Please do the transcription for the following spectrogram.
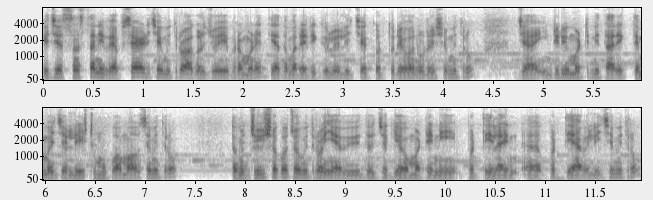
કે જે સંસ્થાની વેબસાઇટ છે મિત્રો આગળ જોઈએ પ્રમાણે ત્યાં તમારે રેગ્યુલરલી ચેક કરતું રહેવાનું રહેશે મિત્રો. જ્યાં ઇન્ટરવ્યૂ માટેની તારીખ તેમજ લિસ્ટ મૂકવામાં આવશે મિત્રો. તમે જોઈ શકો છો મિત્રો અહીંયા વિવિધ જગ્યાઓ માટેની ભરતી લાઈન ભરતી આવેલી છે મિત્રો.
